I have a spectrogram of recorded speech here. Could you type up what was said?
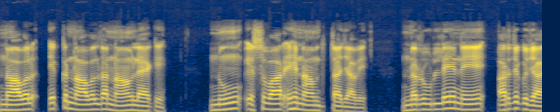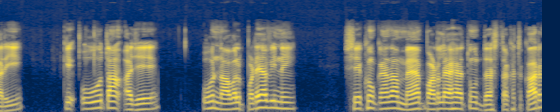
ਨਾਵਲ ਇੱਕ ਨਾਵਲ ਦਾ ਨਾਮ ਲੈ ਕੇ ਨੂੰ ਇਸ ਵਾਰ ਇਹ ਨਾਮ ਦਿੱਤਾ ਜਾਵੇ। ਨਰੂਲੇ ਨੇ ਅਰਜ਼ ਗੁਜ਼ਾਰੀ ਕਿ ਉਹ ਤਾਂ ਅਜੇ ਉਹ ਨਾਵਲ ਪੜ੍ਹਿਆ ਵੀ ਨਹੀਂ। ਸ਼ੇਖੋਂ ਕਹਿੰਦਾ, ਮੈਂ ਪੜ੍ਹ ਲਿਆ ਹੈ, ਤੂੰ ਦਸਤਖਤ ਕਰ।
